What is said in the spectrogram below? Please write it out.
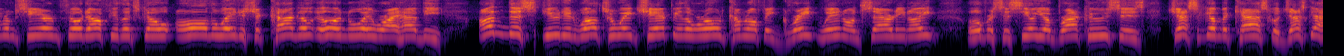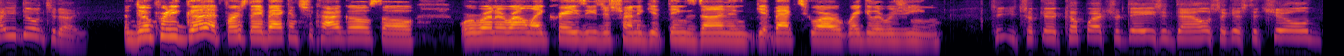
Abrams here in Philadelphia. Let's go all the way to Chicago, Illinois, where I have the undisputed welterweight champion of the world coming off a great win on Saturday night over Cecilia Braekhus is Jessica McCaskill. Jessica, how you doing today? I'm doing pretty good. First day back in Chicago, so we're running around like crazy, just trying to get things done and get back to our regular regime. You took a couple extra days in Dallas, I guess, to chill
